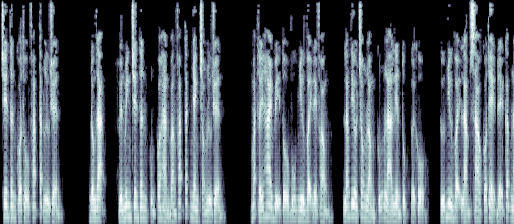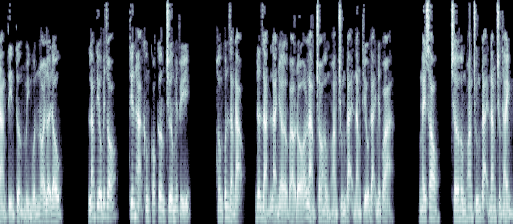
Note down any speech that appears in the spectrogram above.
trên thân có thổ pháp tắc lưu truyền? Đồng dạng, huyền minh trên thân cũng có hàn băng pháp tắc nhanh chóng lưu truyền. Mắt thấy hai vị tổ vu như vậy đề phòng, lăng tiêu trong lòng cũng là liên tục cười khổ, cứ như vậy làm sao có thể để các nàng tin tưởng mình muốn nói lời đâu? Lăng tiêu biết rõ, thiên hạ không có cơm chưa miễn phí hồng quân giảng đạo, đơn giản là nhờ vào đó làm cho hồng hoang chúng đại năng thiếu đại nhân quả. Ngay sau, chờ hồng hoang chúng đại năng trưởng thành,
